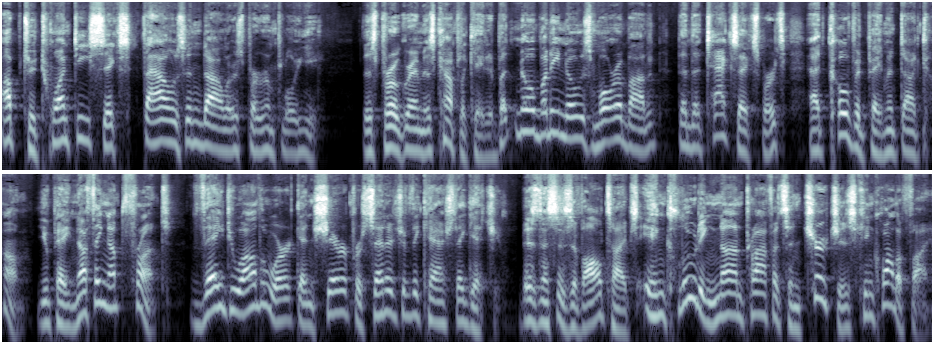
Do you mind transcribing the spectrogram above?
Up to $26,000 per employee. This program is complicated, but nobody knows more about it than the tax experts at covidpayment.com. You pay nothing up front. They do all the work and share a percentage of the cash they get you. Businesses of all types, including nonprofits and churches, can qualify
